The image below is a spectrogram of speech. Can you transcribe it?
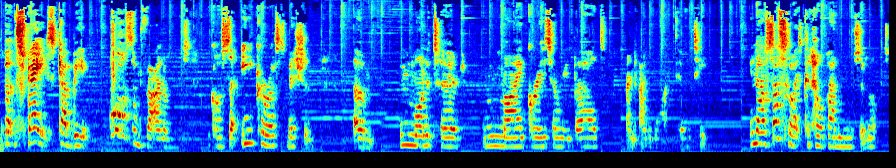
But space can be awesome for animals because the Icarus mission um, monitored migratory birds and animal activity. Now, satellites can help animals a lot.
